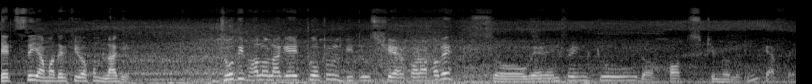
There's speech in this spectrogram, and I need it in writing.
let's see আমাদের কীরকম লাগে। যদি ভালো লাগে টোটাল ডিটেলস শেয়ার করা হবে। So we are entering to the hot stimulating cafe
